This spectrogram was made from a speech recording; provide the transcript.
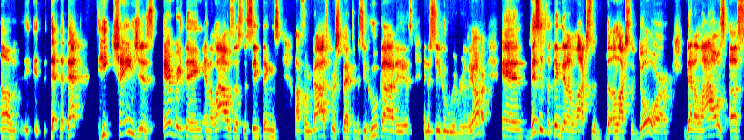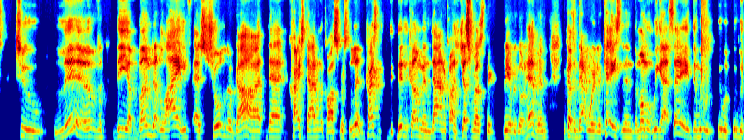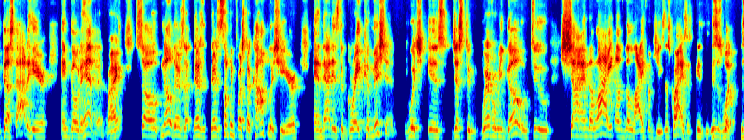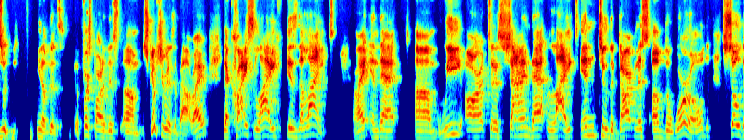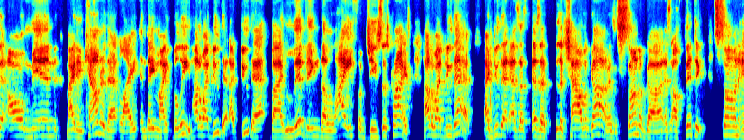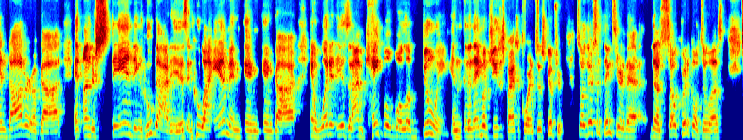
Um, it, that, that, that he changes everything and allows us to see things uh, from God's perspective, to see who God is, and to see who we really are. And this is the thing that unlocks the, the unlocks the door that allows us to live the abundant life as children of God that Christ died on the cross for us to live. Christ didn't come and die on the cross just for us to be able to go to heaven, because if that were the case, then the moment we got saved, then we would we would we would dust out of here and go to heaven, right? So no, there's a there's there's something for us to accomplish here, and that is the Great Commission, which is just to wherever we go to shine the light of the life of Jesus Christ. This is what this is what you know the first part of this um, scripture is about right? That christ's life is the light right? And that um, we are to shine that light into the darkness of the world so that all men might encounter that light and they might believe. How do I do that? I do that by living the life of Jesus Christ. How do I do that? I do that as a, as a, as a child of God, as a son of God, as an authentic son and daughter of God, and understanding who God is and who I am in, in, in God and what it is that I'm capable of doing in, in the name of Jesus Christ according to the scripture. So there's some things here that, that are so critical to us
